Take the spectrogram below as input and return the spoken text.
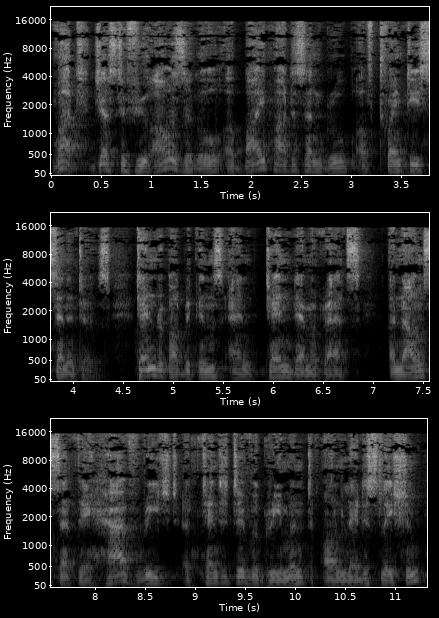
But just a few hours ago, a bipartisan group of 20 senators, 10 Republicans and 10 Democrats announced that they have reached a tentative agreement on legislation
